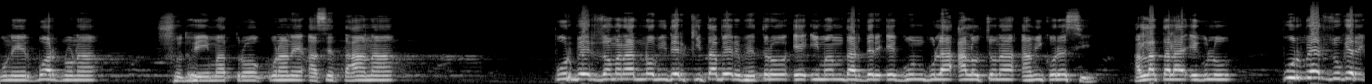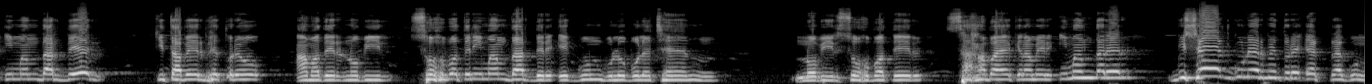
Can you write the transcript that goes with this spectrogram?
গুণের বর্ণনা শুধুই মাত্র কোরআনে আছে তা না। পূর্বের জমানার নবীদের কিতাবের ভেতরেও এ ইমানদারদের এ গুণগুলা আলোচনা আমি করেছি। আল্লাহ তালা এগুলো পূর্বের যুগের ইমানদারদের কিতাবের ভেতরেও আমাদের নবীর সোহবতের ইমানদারদের এ গুণগুলো বলেছেন। নবীর সোহবতের সাহাবায়ক নামের ইমানদারের বিশেষ গুণের ভিতরে একটা গুণ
